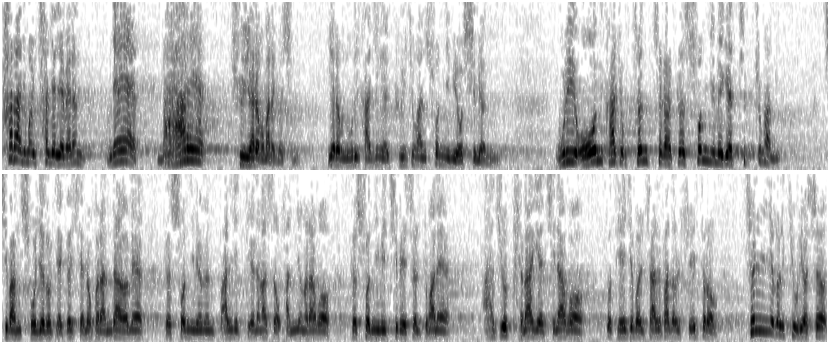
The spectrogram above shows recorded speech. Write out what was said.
하나님을 찾으려면 내 말에 주의하라고 말한 것입니다. 여러분 우리 가정에 귀중한 손님이 오시면 우리 온 가족 전체가 그 손님에게 집중합니다. 집안 소재도 깨끗이 해놓고 난 다음에 그 손님이 오면 빨리 뛰어나가서 환영을 하고 그 손님이 집에 있을 동안에 아주 편하게 지나고 또 대접을 잘 받을 수 있도록 전력을 기울여서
